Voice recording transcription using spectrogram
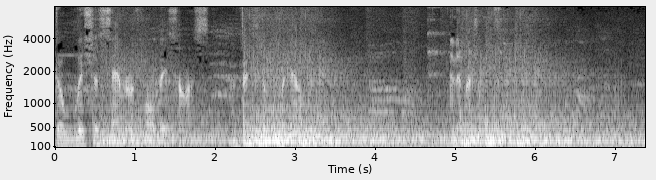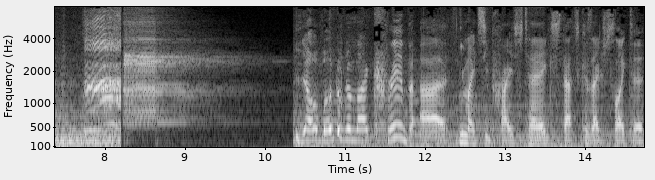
Delicious salmon with hollandaise sauce. Vegetable medallion. And then vegetables. Yo, welcome to my crib. Uh, you might see price tags. That's because I just like to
